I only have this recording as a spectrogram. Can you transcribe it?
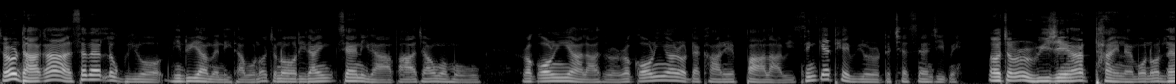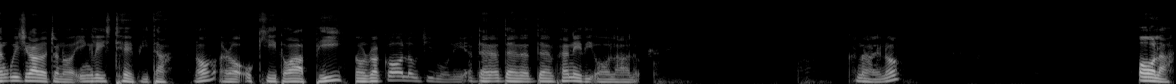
ကျွန်တော်ဒါက set up လုပ်ပြီးတော့မြင်တွေ့ရမယ့်အနေထားပေါ့နော်ကျွန်တော်ဒီတိုင်းစမ်းနေတာဘာအကြောင်းမှမဟုတ်ဘူး recording ရလားဆိုတော့ recording ကတော့တစ်ခါတည်းပါလာပြီ sync ထည့်ပြီးတော့တစ်ချက်စမ်းကြည့်မယ်အဲ့တော့ကျွန်တော်တို့ region က Thailand ပေါ့နော် language ကတော့ကျွန်တော် English ထည့်ပြီးသားเนาะအဲ့တော့ okay သွားပြီ record လုပ်ကြည့်မို့လေအတန်အတန်အတန်ဖမ်းနေသည် all လားလို့ခဏလေးเนาะ all လား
